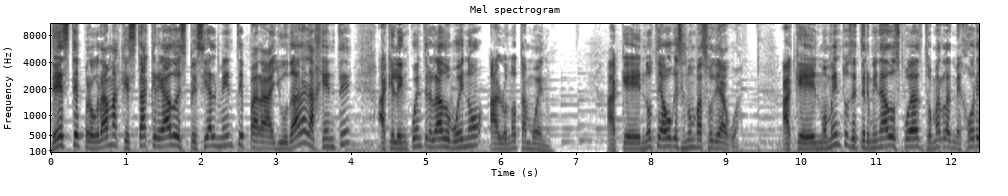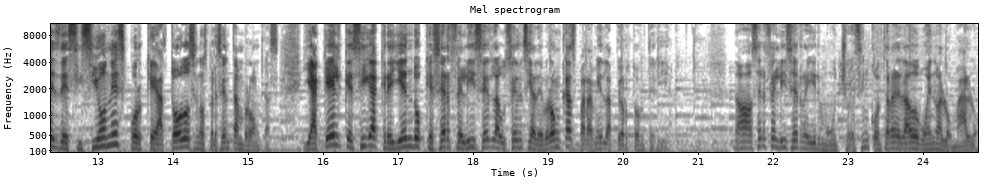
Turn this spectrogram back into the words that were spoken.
de este programa que está creado especialmente para ayudar a la gente a que le encuentre el lado bueno a lo no tan bueno. A que no te ahogues en un vaso de agua. A que en momentos determinados puedas tomar las mejores decisiones porque a todos se nos presentan broncas. Y aquel que siga creyendo que ser feliz es la ausencia de broncas, para mí es la peor tontería. No, ser feliz es reír mucho, es encontrar el lado bueno a lo malo,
